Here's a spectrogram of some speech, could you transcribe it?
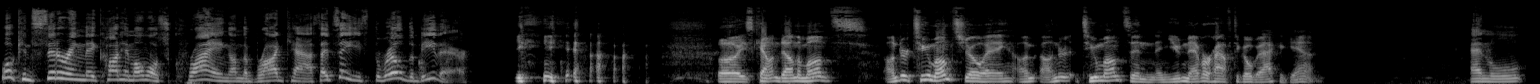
Well, considering they caught him almost crying on the broadcast, I'd say he's thrilled to be there. yeah. Uh, he's counting down the months. Under two months, Shohei. Un- under two months, and, and you never have to go back again. And l-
